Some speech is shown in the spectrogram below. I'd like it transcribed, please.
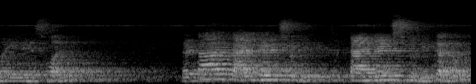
minus one That are tangents to tangents to the curve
